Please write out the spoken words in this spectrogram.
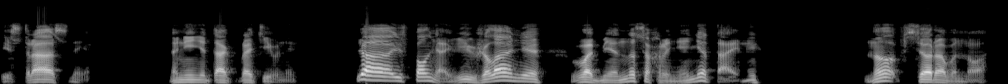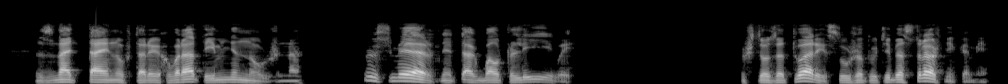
и страстные. Они не так противны. Я исполняю их желания в обмен на сохранение тайны. Но все равно знать тайну вторых врат им не нужно. Смертные так болтливы. Что за твари служат у тебя стражниками?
